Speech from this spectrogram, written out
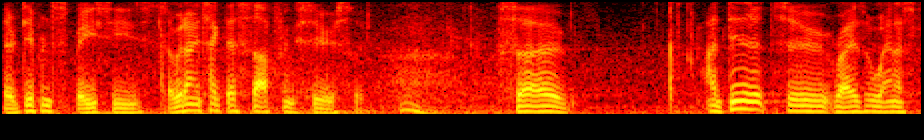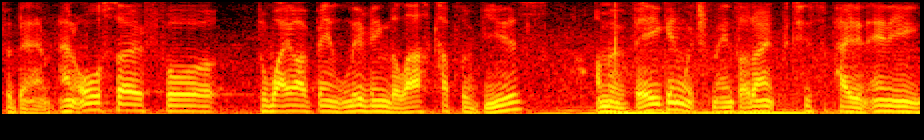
They're a different species, so we don't take their suffering seriously. So I did it to raise awareness for them and also for the way I've been living the last couple of years. I'm a vegan, which means I don't participate in any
